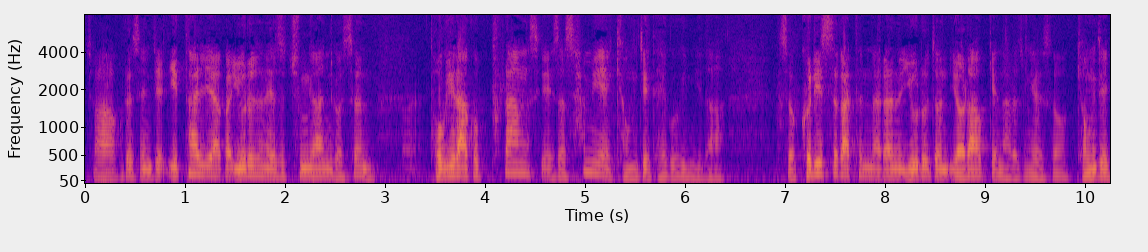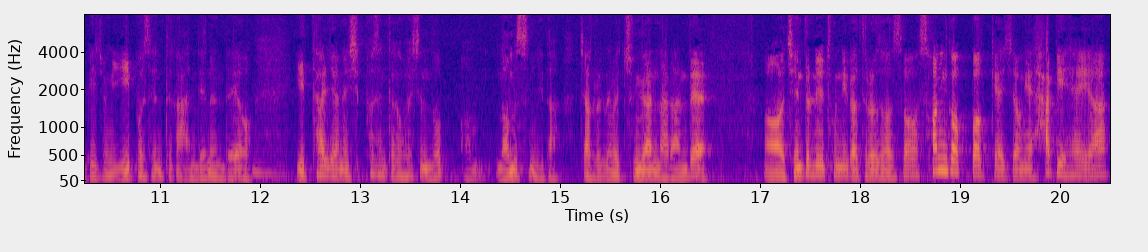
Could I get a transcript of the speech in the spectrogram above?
자, 그래서 이제 이탈리아가 유로존에서 중요한 것은 독일하고 프랑스에서 3위의 경제 대국입니다. 그래서 그리스 같은 나라는 유로존 19개 나라 중에서 경제 비중이 2%가 안 되는데요. 이탈리아는 10%가 훨씬 넘, 어, 넘습니다. 자, 그렇기 때문에 중요한 나라인데 어, 젠틀리 총리가 들어서서 선거법 개정에 합의해야 아,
